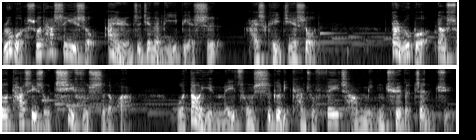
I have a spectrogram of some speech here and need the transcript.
如果说它是一首爱人之间的离别诗，还是可以接受的；但如果要说它是一首弃妇诗的话，我倒也没从诗歌里看出非常明确的证据。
